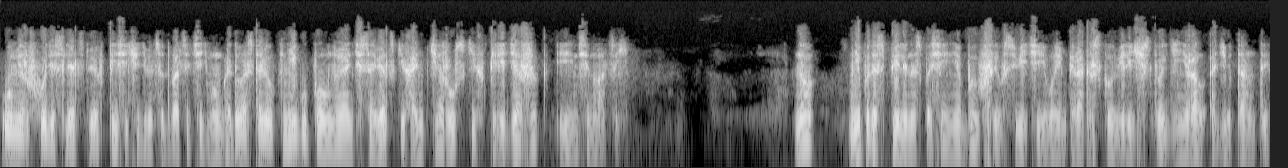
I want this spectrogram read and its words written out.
умер в ходе следствия в 1927 году, оставил книгу, полную антисоветских, антирусских передержек и инсинуаций. Но не подоспели на спасение бывшие в свете его императорского величества генерал-адъютанты,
